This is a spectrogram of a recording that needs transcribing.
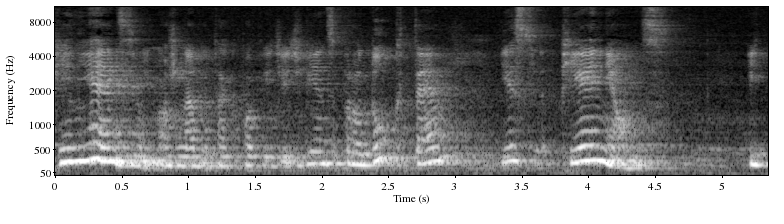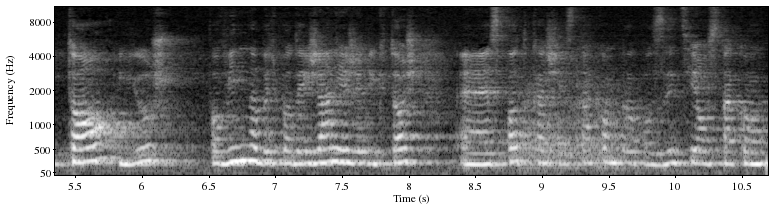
pieniędzmi, można by tak powiedzieć, więc produktem jest pieniądz. I to już powinno być podejrzane, jeżeli ktoś e, spotka się z taką propozycją, z taką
